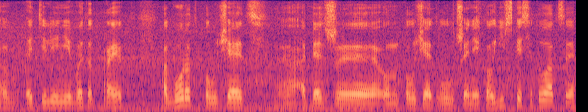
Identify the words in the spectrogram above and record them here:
э, в эти линии, в этот проект, а город получает, э, опять же, он получает улучшение экологической ситуации,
